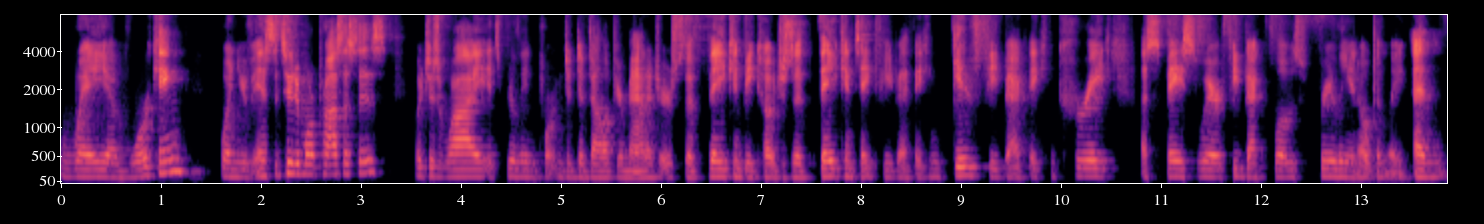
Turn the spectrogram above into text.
way of working when you've instituted more processes. which is why it's really important to develop your managers so that they can be coaches, so that they can take feedback, they can give feedback, they can create a space where feedback flows freely and openly and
